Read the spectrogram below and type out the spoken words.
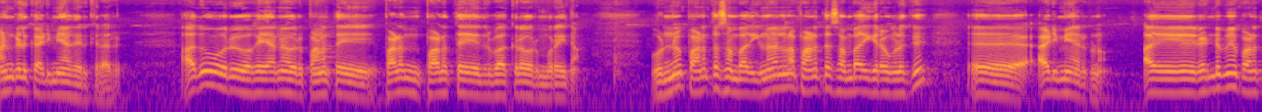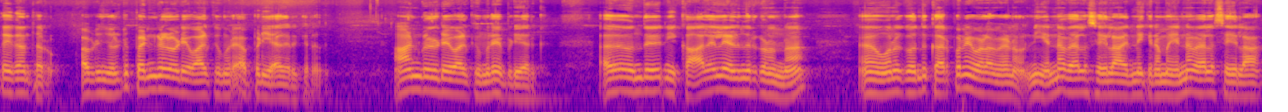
ஆண்களுக்கு அடிமையாக இருக்கிறாரு. அதுவும் ஒரு வகையான ஒரு பணத்தை பணம் பணத்தை எதிர்பார்க்குற ஒரு முறை தான் ஒன்று பணத்தை சம்பாதிக்கணும். இல்லைனா பணத்தை சம்பாதிக்கிறவங்களுக்கு அடிமையாக இருக்கணும். அது ரெண்டுமே பணத்தை தான் தரும். அப்படின்னு சொல்லிட்டு பெண்களுடைய வாழ்க்கை முறை அப்படியாக இருக்கிறது. ஆண்களுடைய வாழ்க்கை முறை இப்படியாக இருக்குது அது வந்து நீ காலையில் எழுந்திருக்கணும்னா உனக்கு வந்து கற்பனை வளம் வேணும். நீ என்ன வேலை செய்யலாம்? இன்றைக்கி நம்ம என்ன வேலை செய்யலாம்?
